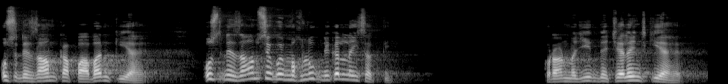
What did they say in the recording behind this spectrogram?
اس نظام کا پابند کیا ہے۔ اس نظام سے کوئی مخلوق نکل نہیں سکتی۔ قرآن مجید نے چیلنج کیا ہے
